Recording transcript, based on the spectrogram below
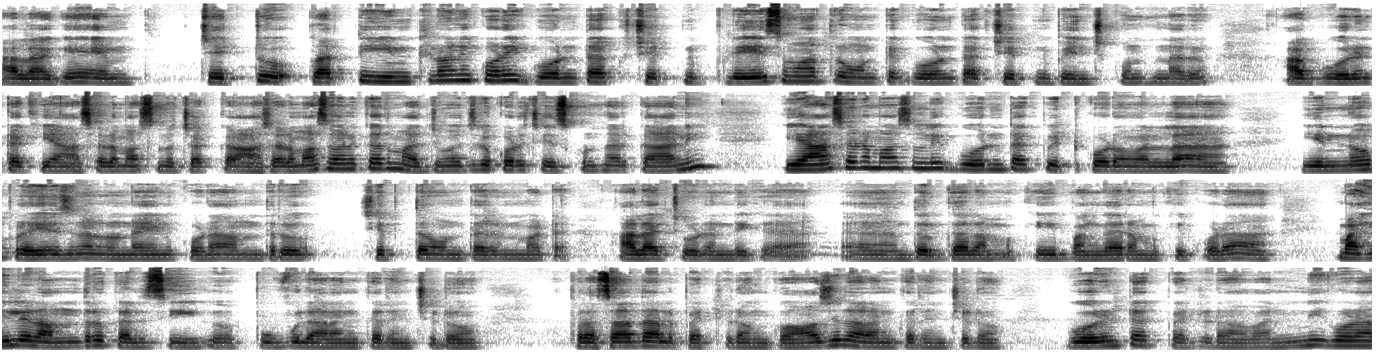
అలాగే చెట్టు ప్రతి ఇంట్లోని కూడా ఈ గోరింటాకు చెట్టుని ప్లేస్ మాత్రం ఉంటే గోరింటాకు చెట్టుని పెంచుకుంటున్నారు. ఆ గోరింటాకు ఈ ఆషాఢ మాసంలో చక్క ఆషాఢ మాసం అని కాదు మధ్య మధ్యలో కూడా చేసుకుంటున్నారు. కానీ ఈ ఆషాఢ మాసంలో గోరింటాకు పెట్టుకోవడం వల్ల ఎన్నో ప్రయోజనాలు ఉన్నాయని కూడా అందరూ చెప్తూ ఉంటారనమాట అలా చూడండి ఇక్కడ దుర్గాలమ్మకి బంగారమ్మకి కూడా మహిళలు అందరూ కలిసి పువ్వులు అలంకరించడం ప్రసాదాలు పెట్టడం గాజులు అలంకరించడం గోరింటాకు పెట్టడం అవన్నీ కూడా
